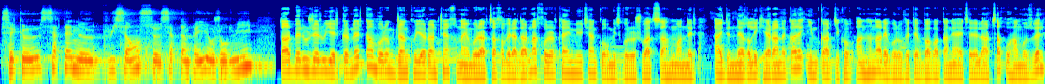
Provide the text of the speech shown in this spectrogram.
c'est que certaines puissances, certains pays aujourd'hui Տարբեր ուժեր ու երկրներ կան, որոնք ջանք ու երան չեն խնայում, որ Արցախը վերադառնա խորհրդային միության կողմից որոշված սահմաններ։ Այդ նեղլիկ հերանեկարը իմ կարծիքով անհնար է, որովհետև բավական է այցելել Արցախ ու համոզվել,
